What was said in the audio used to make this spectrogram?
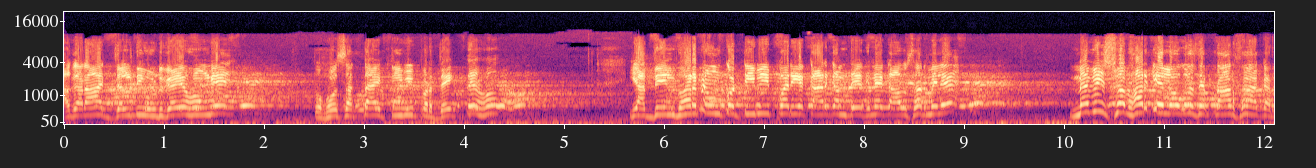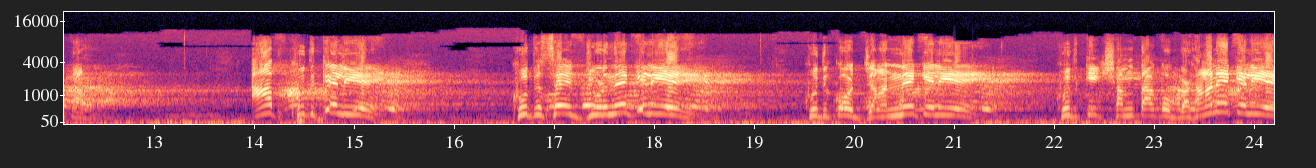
अगर आज जल्दी उठ गए होंगे तो हो सकता है टीवी पर देखते हो, या दिन भर में उनको टीवी पर यह कार्यक्रम देखने का अवसर मिले। मैं विश्व भर के लोगों से प्रार्थना करता हूँ, आप खुद के लिए, खुद से जुड़ने के लिए, खुद को जानने के लिए खुद की क्षमता को बढ़ाने के लिए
